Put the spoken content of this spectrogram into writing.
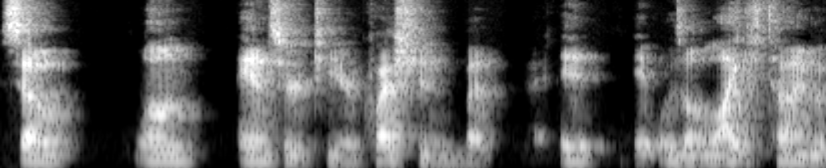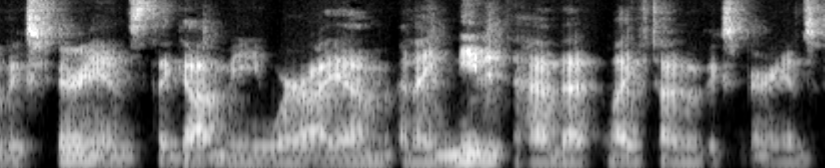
So long answer to your question, but it it was a lifetime of experience that got me where I am, and I needed to have that lifetime of experience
